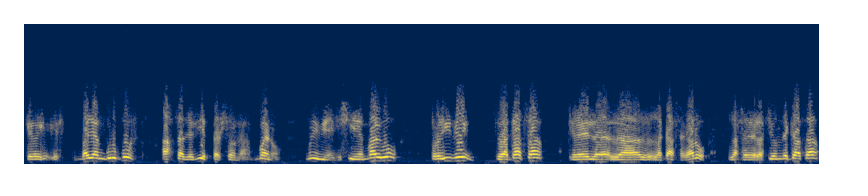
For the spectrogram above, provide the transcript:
que vayan grupos hasta de 10 personas. Bueno, muy bien. Y sin embargo, prohíbe la caza, la, la, la caza, claro, la Federación de Caza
